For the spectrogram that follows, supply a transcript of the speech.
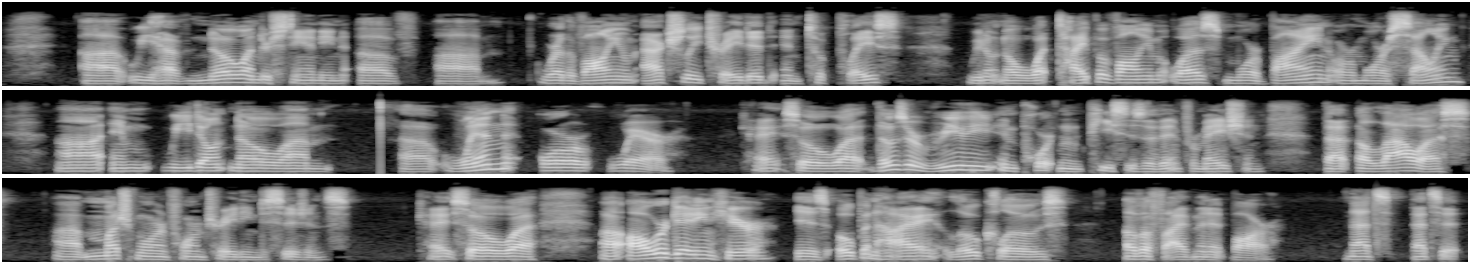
Uh, we have no understanding of um, where the volume actually traded and took place. We don't know what type of volume it was, more buying or more selling. Uh, and we don't know um, uh, when or where. Okay, so uh, those are really important pieces of information that allow us uh, much more informed trading decisions. Okay, so uh, uh, all we're getting here is open high, low close of a five minute bar. And that's, that's it.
